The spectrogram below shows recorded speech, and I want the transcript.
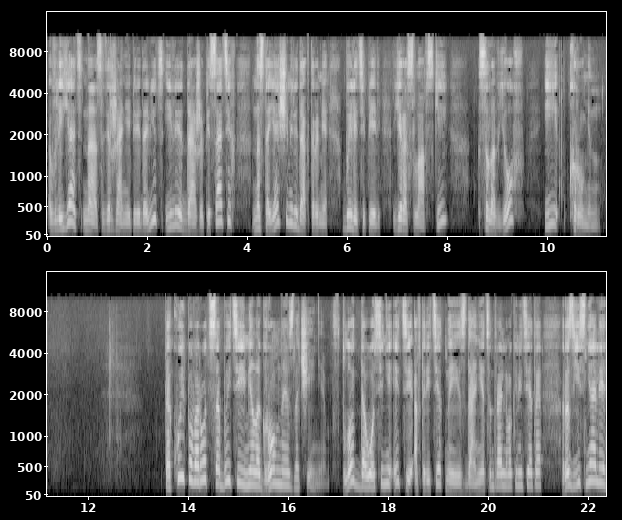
влиять на содержание передовиц или даже писать их, настоящими редакторами были теперь Ярославский, Соловьев и Крумин. Такой поворот событий имел огромное значение. Вплоть до осени эти авторитетные издания Центрального комитета разъясняли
